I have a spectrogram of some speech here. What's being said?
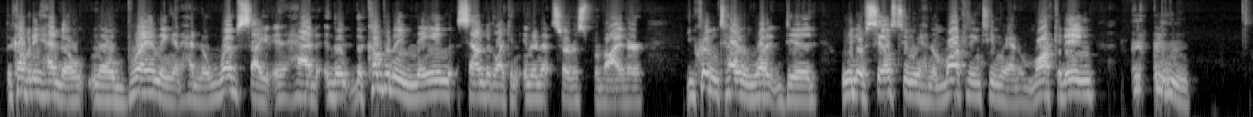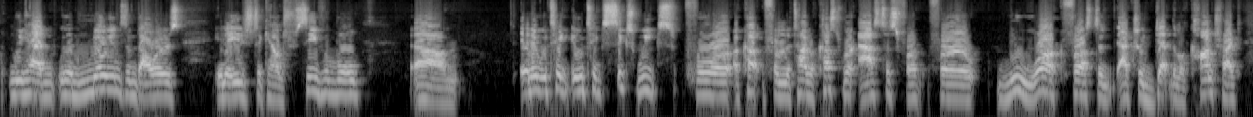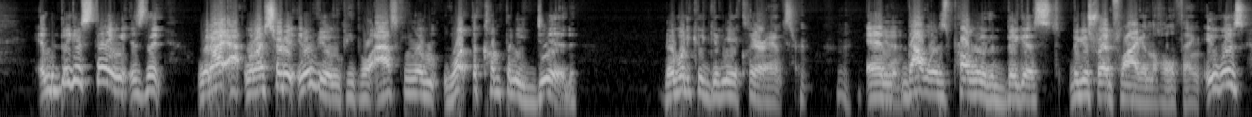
The company had no no branding. It had no website. It had the, the company name sounded like an internet service provider. You couldn't tell what it did. We had no sales team. We had no marketing team. We had no marketing. we had we had millions of dollars in aged accounts receivable. Um, and it would take it would take six weeks for a cut from the time a customer asked us for for new work for us to actually get them a contract. And the biggest thing is that when I when I started interviewing people, asking them what the company did, nobody could give me a clear answer, and yeah. that was probably the biggest biggest red flag in the whole thing. It was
